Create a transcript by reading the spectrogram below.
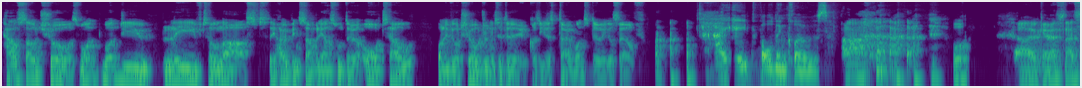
household chores, what, what do you leave till last, hoping somebody else will do it, or tell one of your children to do because you just don't want to do it yourself. I hate folding clothes. Ah, well, uh, okay, that's that's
